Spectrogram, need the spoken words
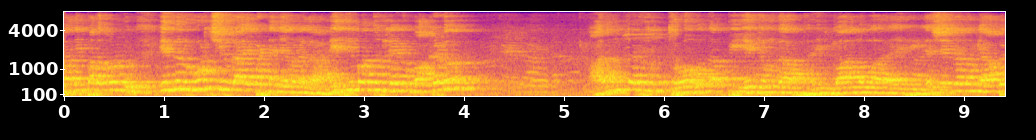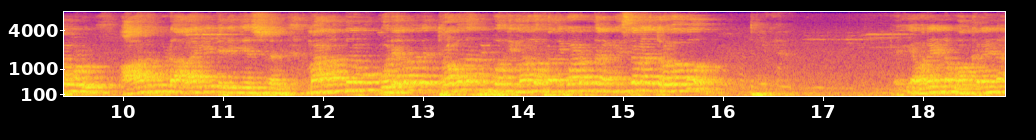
పది పదకొండు. ఇందులో కూర్చి రాయబడ్డది ఏమనగా నీతిమంతుడు లేడు ఒకడు అందరూ త్రోవ తప్పి ఏకంగా పరిమాల వారైంది యశగ్రంథం యాభై మూడు ఆరు కూడా అలాగే తెలియజేస్తున్నారు మనందరము గొడవల వల్ల త్రోవ తప్పిపోతే మనలో ప్రతిపాడు తనకి ఇష్టమైన త్రోవకు? ఎవరైనా ఒకరైనా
